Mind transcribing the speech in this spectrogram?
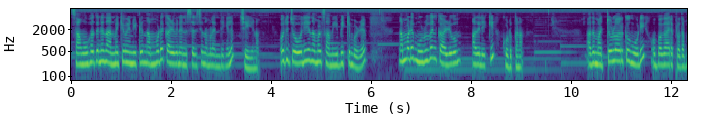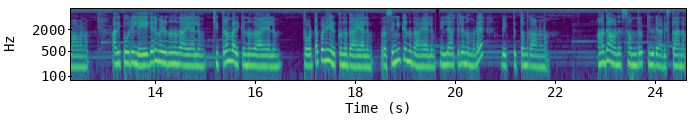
സമൂഹത്തിന്റെ നന്മയ്ക്ക് വേണ്ടിയിട്ട് നമ്മുടെ കഴിവിനനുസരിച്ച് നമ്മൾ എന്തെങ്കിലും ചെയ്യണം. ഒരു ജോലിയെ നമ്മൾ സമീപിക്കുമ്പോൾ നമ്മുടെ മുഴുവൻ കഴിവും അതിലേക്ക് കൊടുക്കണം. അത് മറ്റുള്ളവർക്കും കൂടി ഉപകാരപ്രദമാകണം അതിപ്പോൾ ഒരു ലേഖനം എഴുതുന്നതായാലും ചിത്രം വരയ്ക്കുന്നതായാലും തോട്ടപ്പണി എടുക്കുന്നതായാലും പ്രസംഗിക്കുന്നതായാലും എല്ലാത്തിലും നമ്മുടെ വ്യക്തിത്വം കാണണം. അതാണ് സംതൃപ്തിയുടെ അടിസ്ഥാനം.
